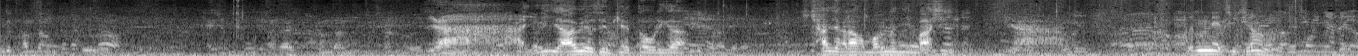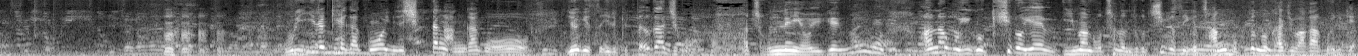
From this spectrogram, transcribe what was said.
우리 담당 야, 이 야외에서 이렇게 또 우리가 촬영을 하고 먹는 이 맛이 끝내주죠. 우리 이렇게 해갖고 이제 식당 안 가고 여기서 이렇게 떠가지고 아, 좋네요. 이게 뭐 안 하고 이거 키로에 2만 5천 원 주고 집에서 이거 장 먹던 거 가져와갖고 이렇게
